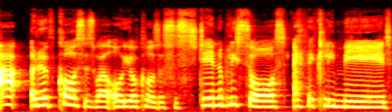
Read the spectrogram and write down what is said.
Ah, and of course, as well, all your clothes are sustainably sourced, ethically made.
